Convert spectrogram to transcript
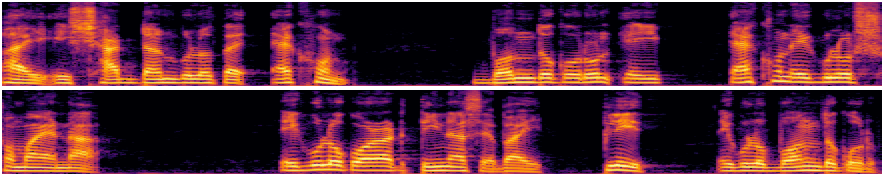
ভাই, এই শাটডাউনগুলো তাই এখন বন্ধ করুন। এই এখন এগুলোর সময় না। এগুলো করার দিন আছে ভাই। প্লিজ এগুলো বন্ধ করুন।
